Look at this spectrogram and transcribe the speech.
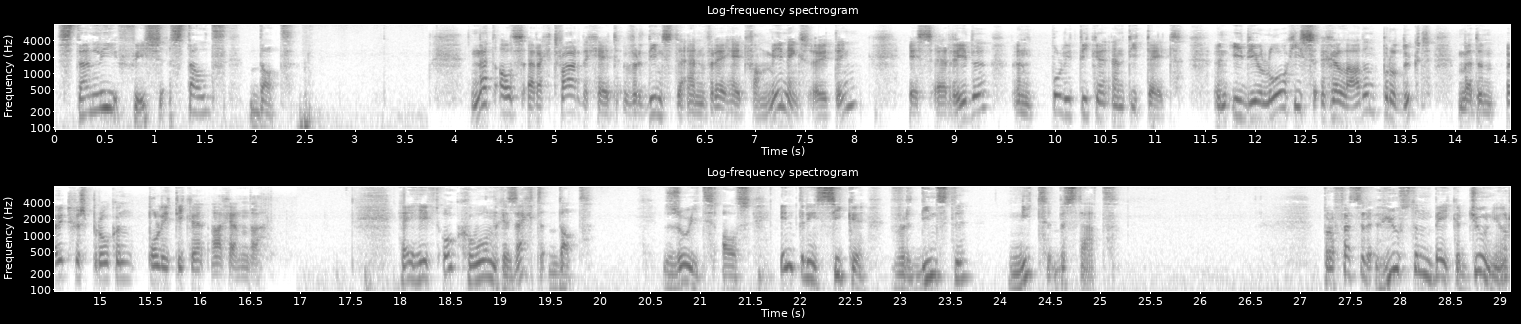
Stanley Fish stelt dat Net als rechtvaardigheid, verdienste en vrijheid van meningsuiting, is rede een politieke entiteit, een ideologisch geladen product met een uitgesproken politieke agenda. Hij heeft ook gewoon gezegd dat zoiets als intrinsieke verdienste niet bestaat. Professor Houston Baker Jr.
